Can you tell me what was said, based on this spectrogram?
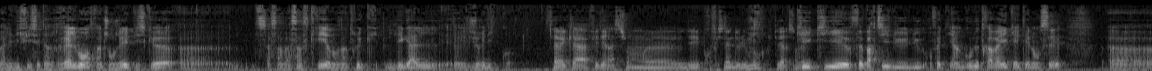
ben, l'édifice est réellement en train de changer puisque ça, ça va s'inscrire dans un truc légal, juridique. Quoi. C'est avec la fédération euh, des professionnels de l'humour qui, qui, fait partie du, En fait, il y a un groupe de travail qui a été lancé euh,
